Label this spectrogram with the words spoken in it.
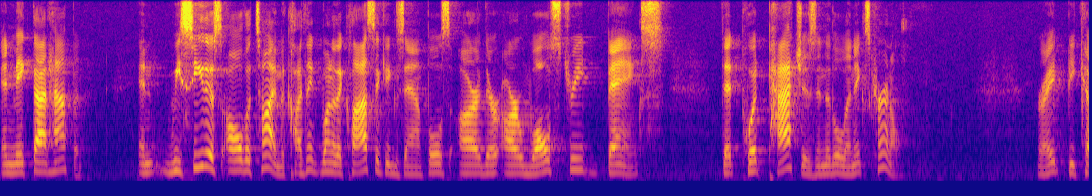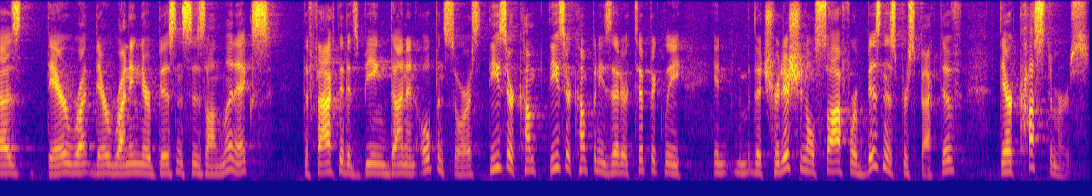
and make that happen. And we see this all the time. I think one of the classic examples are there are Wall Street banks that put patches into the Linux kernel, right? Because they're, run, they're running their businesses on Linux. The fact that it's being done in open source, these are, these are companies that are typically, in the traditional software business perspective, they're customers.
